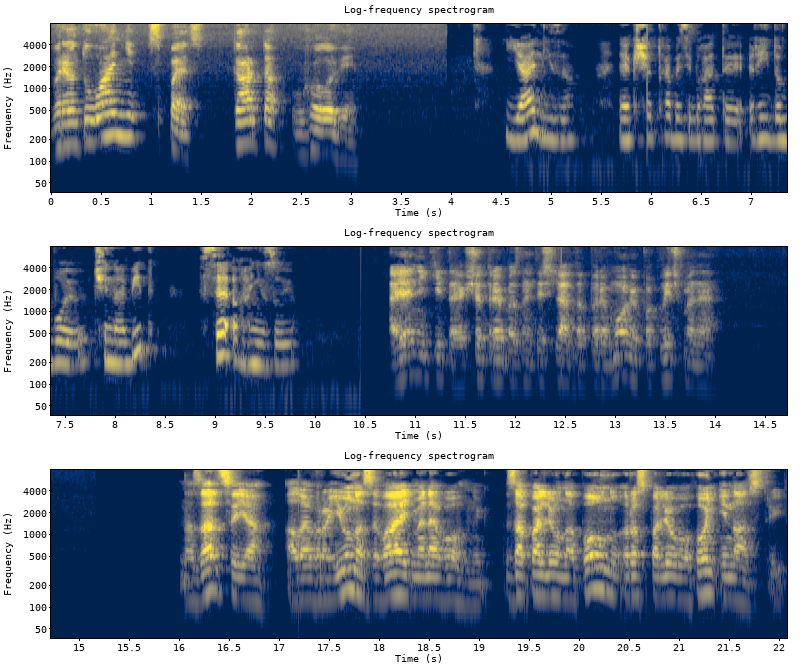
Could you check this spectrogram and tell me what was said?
В орієнтуванні спец. Карта в голові. Я Ліза. Якщо треба зібрати рій до бою чи на обід, все організую. А я Нікіта, якщо треба знайти шлях до перемоги, поклич мене. Назар це я, але в раю називають мене вогник. Запалю на повну, розпалю вогонь і настрій.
